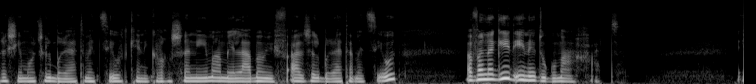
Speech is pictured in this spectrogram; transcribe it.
רשימות של בריאת מציאות, כי אני כבר שנים עמלה במפעל של בריאת המציאות, אבל נגיד, הנה דוגמה אחת. Uh,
